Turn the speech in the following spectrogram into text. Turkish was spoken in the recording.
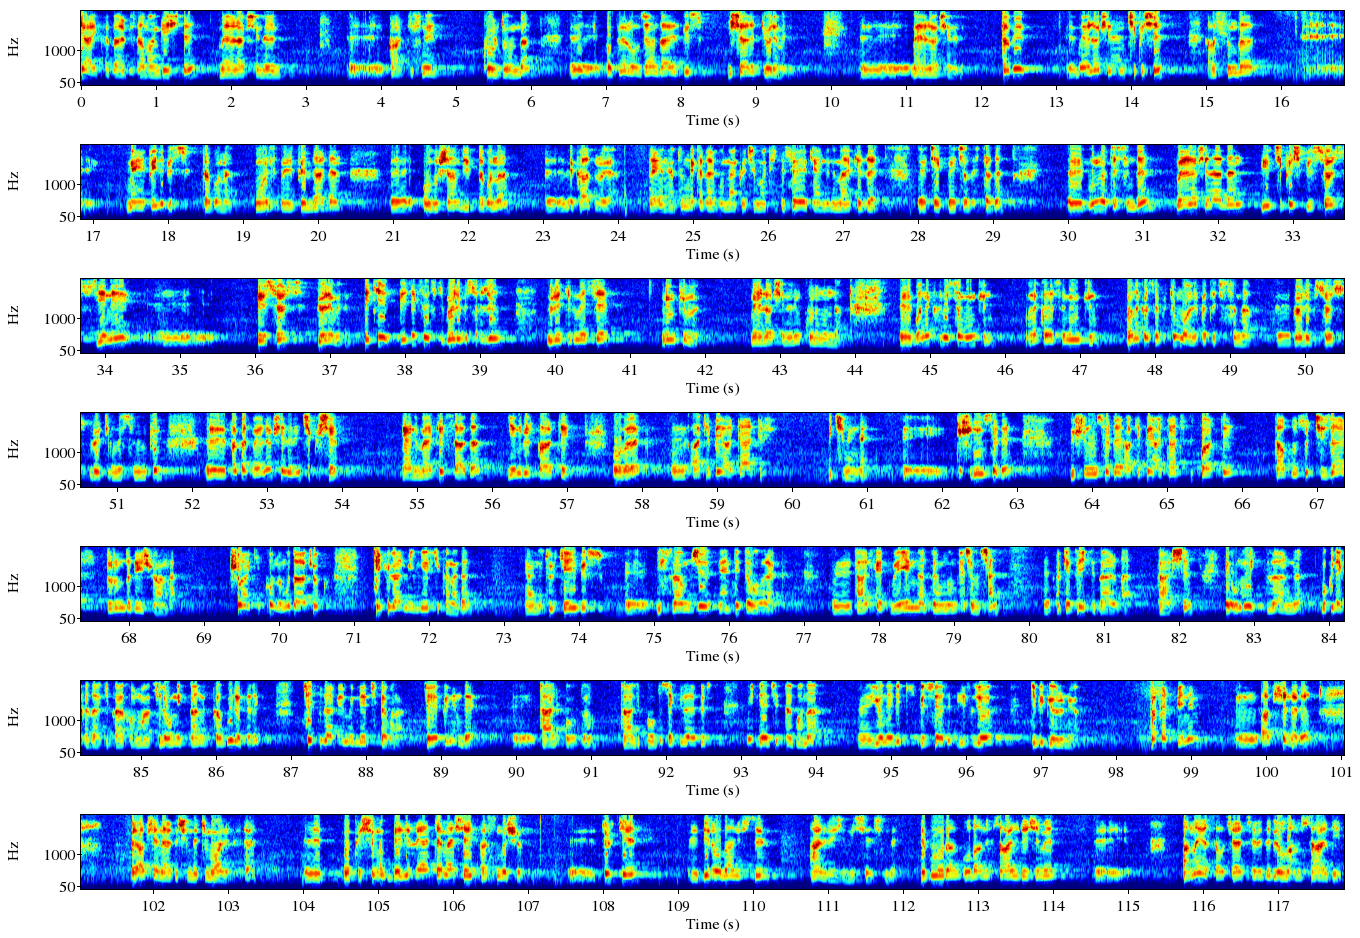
iki ay kadar bir zaman geçti. Meral Akşener'in e, partisini kurduğundan e, popüler olacağına dair bir işaret göremedim. E, Meral Akşener'in. Tabii e, Meral Akşener'in çıkışı aslında e, MHP'li bir tabana, muhalif MHP'lilerden e, oluşan bir tabana e, ve kadroya dayanıyordu. Ne kadar bundan kaçırmak istese ve kendini merkeze e, çekmeye çalışsa da. E, bunun ötesinde Meral Akşener'den bir çıkış, bir söz, yeni e, bir söz göremedim. Peki diyeceksiniz ki böyle bir sözün üretilmesi mümkün mü? Meral Akşener'in konumundan. E, bana kalırsa mümkün. Bana kalırsa mümkün. Bana kalırsa bütün muhalefet açısından e, böyle bir söz üretilmesi mümkün. E, fakat Meral Akşener'in çıkışı yani merkez sağda yeni bir parti olarak e, AKP'ye alternatif biçiminde e, düşünülse de düşünülse de AKP alternatif parti tablosu çizer durumda değil şu anda. Şu anki konumu daha çok seküler milliyetçi kanada. Yani Türkiye'yi bir e, İslamcı entite olarak e, tarif etmeye, yeniden tanımlamaya çalışan e, AKP iktidarına karşı ve onun iktidarını bugüne kadarki performansıyla onun iktidarını kabul ederek seküler bir milliyetçi tabana, CHP'nin de talip olduğu, talip olduğu seküler bir milliyetçi tabana e, yönelik bir siyaset izliyor gibi görünüyor. Fakat benim e, Akşener'e ve Akşener dışındaki muhalefete e, bakışımı belirleyen temel şey aslında şu. E, Türkiye e, bir olağanüstü hal rejimi içerisinde. Ve bu olağanüstü hal rejimi e, anayasal çerçevede bir olağanüstü hal değil.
